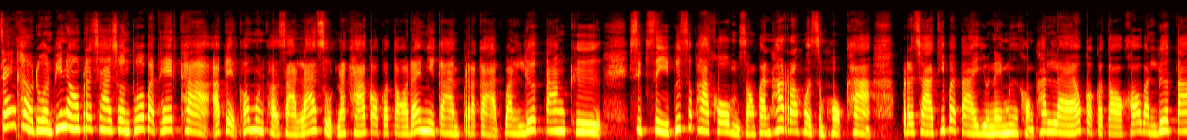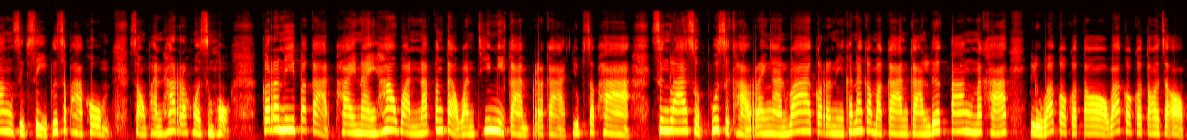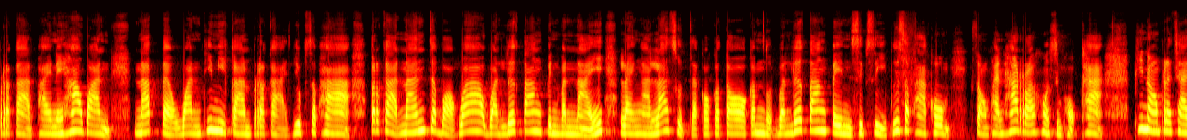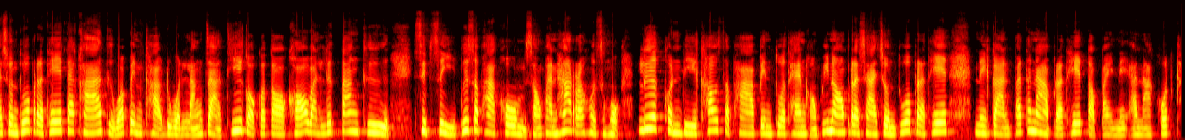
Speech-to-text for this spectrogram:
แจ้ง ข่าวด่วนพี่น้องประชาชนทั่วประเทศค่ะ อัปเดตข้อมูลข่าวสารล่าสุดนะคะ กกตได้มีการประกาศวันเลือกตั้งคือ 14 พฤษภาคม 2566 ค่ะ ประชาธิปไตยอยู่ในมือของท่านแล้ว กกตข้อวันเลือกตั้ง 14 พฤษภาคม 2566 กรณีประกาศภายใน 5 วันนับตั้งแต่วันที่มีการประกาศยุบสภา ซึ่งล่าสุดผู้สื่อข่าวรายงานว่ากรณีคณะกรรมการการเลือกตั้งนะคะ หรือว่ากกตว่ากกตจะออกประกาศภายใน 5 วัน นับแต่วันที่มีการประกาศยุบสภา ประกาศนั้นจะบอกว่าวันเลือกตั้งเป็นวันไหน รายงานล่าสุดจากกกตกำหนดวันเลือกตั้งเป็น 14 พฤษภาคม 2566 ค่ะ พี่น้องประชาชนทั่วประเทศนะคะ ถือว่าเป็นข่าวด่วนหลังจากที่กกตเคาะวันเลือกตั้งคือ 14 พฤษภาคม 2566 เลือกคนดีเข้าสภาเป็นตัวแทนของพี่น้องประชาชนทั่วประเทศในการพัฒนาประเทศต่อไปในอนาคตค่ะ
